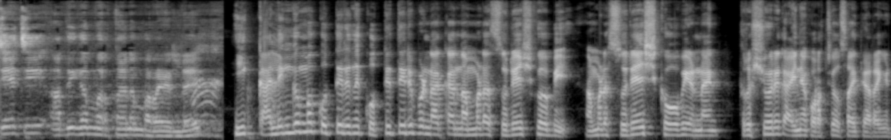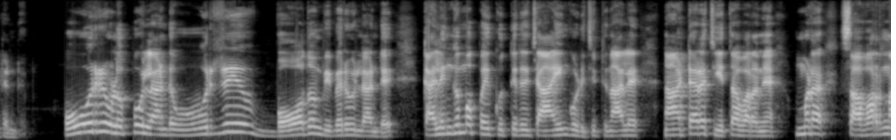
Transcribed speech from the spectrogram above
ചേച്ചി അധികം വർത്താനം പറയല്ലേ? ഈ കലിങ്കുമ്മ കുത്തിരുന്ന് കുത്തിത്തിരിപ്പുണ്ടാക്കാൻ നമ്മുടെ സുരേഷ് ഗോപി നമ്മുടെ സുരേഷ് ഗോപി എണ്ണൻ തൃശ്ശൂർ കഴിഞ്ഞ കുറച്ച് ദിവസമായിട്ട് ഇറങ്ങിയിട്ടുണ്ട്. ഒരു എളുപ്പമില്ലാണ്ട് ഒരു ബോധം വിവരവും ഇല്ലാണ്ട് കലിങ്കുമ്മ പോയി കുത്തിരുന്ന് ചായയും കുടിച്ചിട്ട് നാല് നാട്ടുകാരെ ചീത്ത പറഞ്ഞ് നമ്മുടെ സവർണ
